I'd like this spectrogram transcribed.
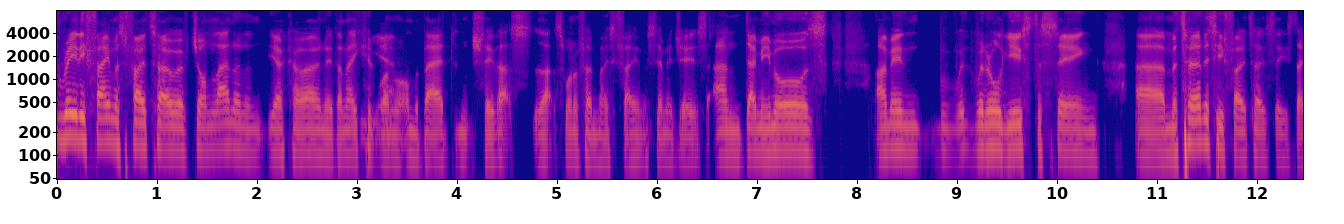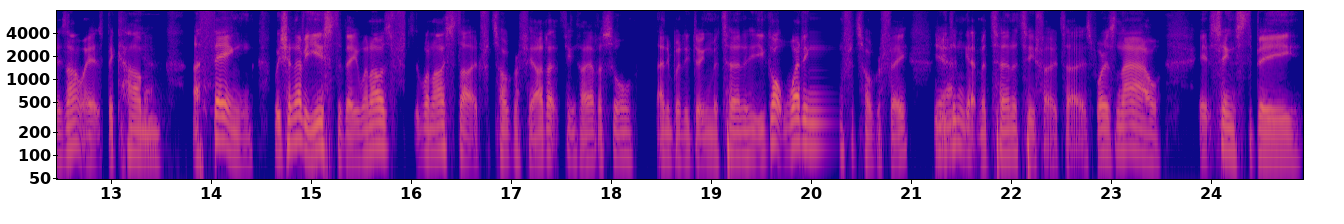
really famous photo of John Lennon and Yoko Ono, the naked yeah. one on the bed, didn't she? That's that's one of her most famous images. And Demi Moore's I mean, we're all used to seeing uh, maternity photos these days, aren't we? It's become yeah. a thing, which it never used to be. When I was when I started photography, I don't think I ever saw anybody doing maternity. You got wedding photography, yeah. you didn't get maternity photos. Whereas now, it seems to be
